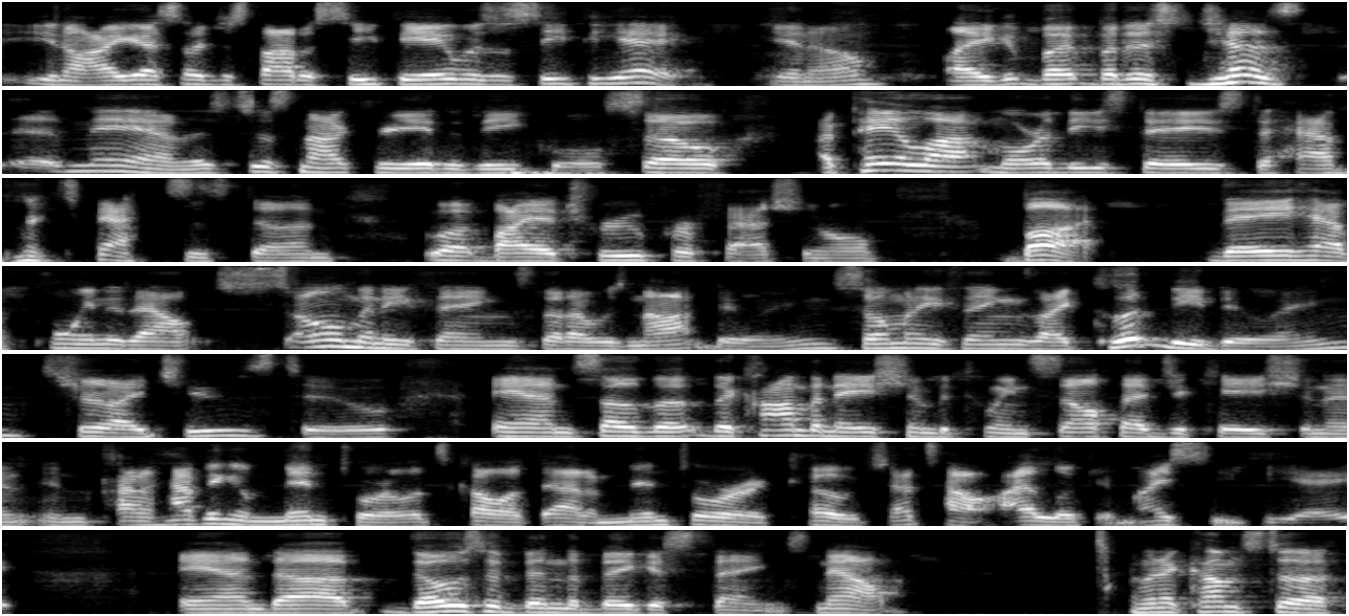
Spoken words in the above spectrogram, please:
you know, I guess I just thought a CPA was a CPA, you know, like, but, but it's just, man, it's just not created equal. So I pay a lot more these days to have my taxes done uh, by a true professional. But they have pointed out so many things that I was not doing, so many things I could be doing should I choose to. And so the, the combination between self education and, and kind of having a mentor, let's call it that, a mentor or a coach, that's how I look at my CPA. And uh, those have been the biggest things. Now, when it comes to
